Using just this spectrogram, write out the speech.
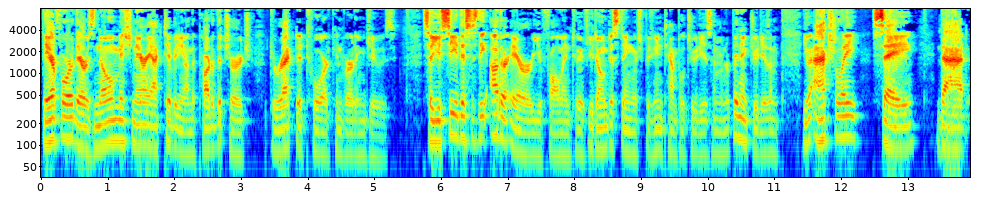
Therefore, there is no missionary activity on the part of the church directed toward converting Jews. So you see, this is the other error you fall into if you don't distinguish between Temple Judaism and Rabbinic Judaism. You actually say that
